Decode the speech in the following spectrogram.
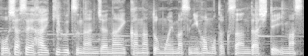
放射性廃棄物なんじゃないかなと思います。日本もたくさん出しています。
